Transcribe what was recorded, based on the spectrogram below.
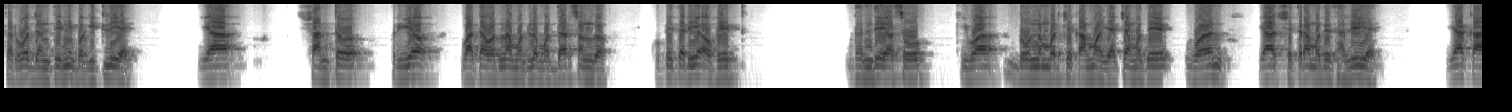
सर्व जनतेने बघितली आहे. या शांत प्रिय वातावरणामधलं मतदारसंघ कुठेतरी अवैध धंदे असो किंवा दोन नंबरचे कामं याच्यामध्ये वळण या क्षेत्रामध्ये झालेली आहे. या का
